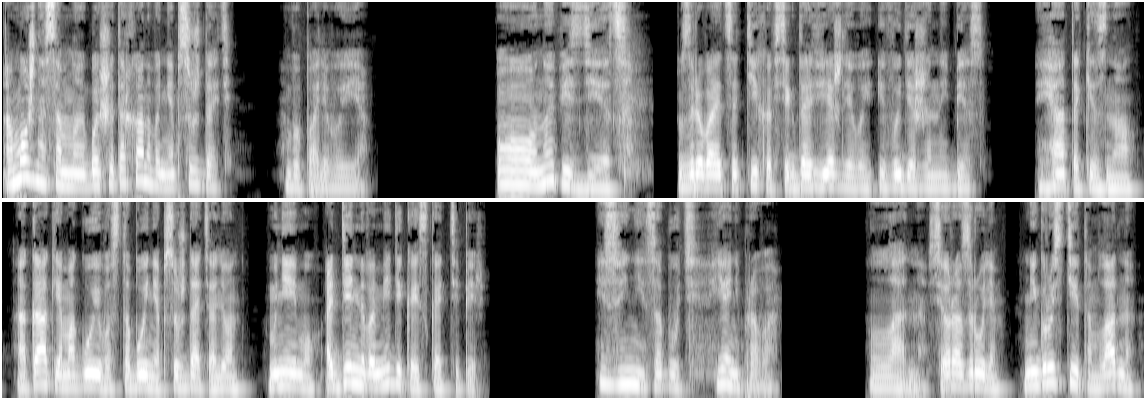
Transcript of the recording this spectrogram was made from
А можно со мной больше Тарханова не обсуждать? Выпаливаю я. О, ну пиздец. Взрывается тихо, всегда вежливый и выдержанный бес. Я так и знал. А как я могу его с тобой не обсуждать, Ален? Мне ему отдельного медика искать теперь. Извини, забудь, я не права. Ладно, все разрулим. Не грусти там, ладно?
